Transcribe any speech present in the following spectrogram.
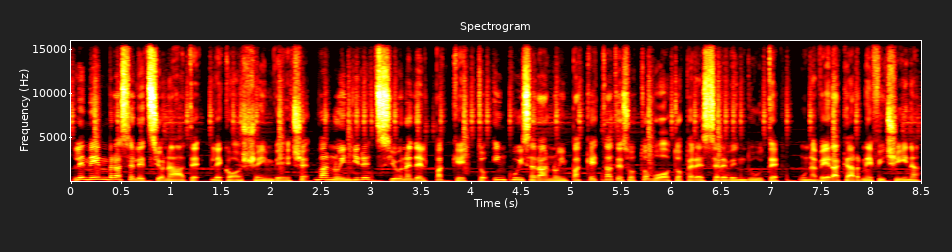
le membra selezionate, le cosce invece vanno in direzione del pacchetto in cui saranno impacchettate sottovuoto per essere vendute, una vera carneficina.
